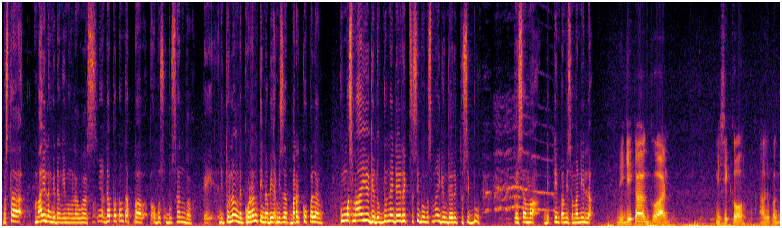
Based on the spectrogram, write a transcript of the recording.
Basta maay lang gid ang imong lawas. Nga dapat unta pa paubos-ubusan ba. Kay dito lang nag-quarantine na biya mi sa barko pa lang. Kung mas maayo gid og dunay direct sa Cebu, mas maayo yung direct to Cebu. Kaysa ma diktin pa mi sa Manila. Digi kag kuan Mexico, ag pag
